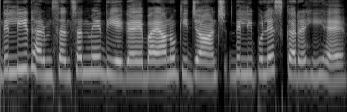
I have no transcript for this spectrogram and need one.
दिल्ली धर्म संसद में दिए गए बयानों की जाँच दिल्ली पुलिस कर रही है।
